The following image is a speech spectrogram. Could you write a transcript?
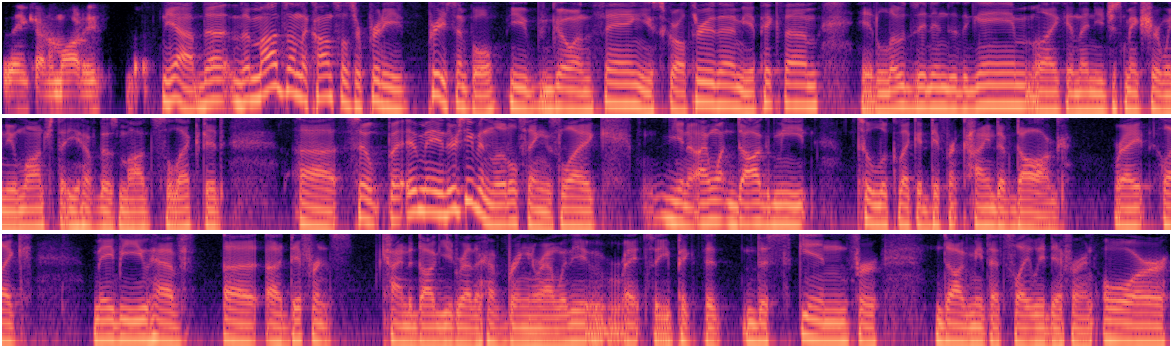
with any kind of modding. But, Yeah, the the mods on the consoles are pretty pretty simple. You go on the thing, you scroll through them, you pick them, it loads it into the game, like, and then you just make sure when you launch that you have those mods selected. Uh, so, but I mean, there's even little things like, you know, I want dog meat to look like a different kind of dog, right? Like, maybe you have a, a different kind of dog you'd rather have bringing around with you, right? So you pick the the skin for dog meat that's slightly different, or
